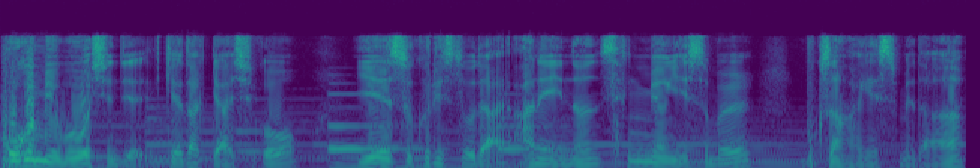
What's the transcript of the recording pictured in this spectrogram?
복음이 무엇인지 깨닫게 하시고 예수 그리스도 안에 있는 생명이 있음을 묵상하겠습니다.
